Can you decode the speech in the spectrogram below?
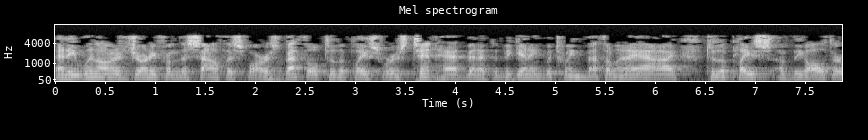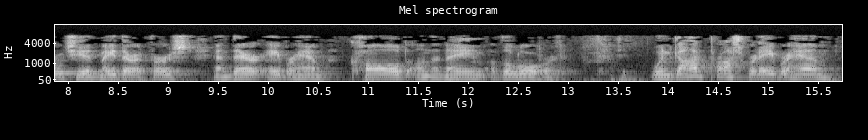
And he went on his journey from the south as far as Bethel to the place where his tent had been at the beginning between Bethel and Ai to the place of the altar which he had made there at first. And there Abraham called on the name of the Lord. When God prospered Abraham,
